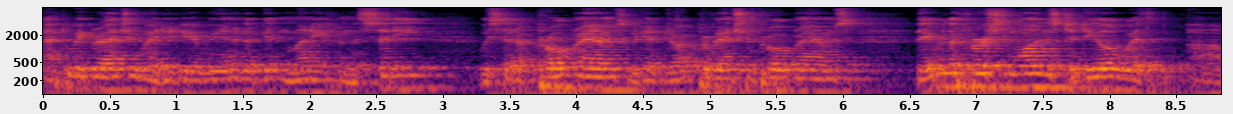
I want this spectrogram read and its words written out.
After we graduated here, we ended up getting money from the city. We set up programs, we had drug prevention programs. They were the first ones to deal with uh,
